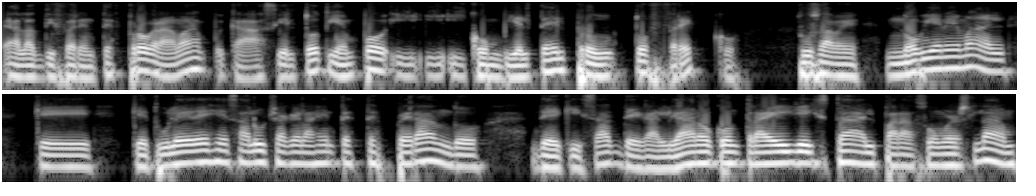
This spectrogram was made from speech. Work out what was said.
a los diferentes programas pues, cada cierto tiempo y, y, convierte el producto fresco. Tú sabes, no viene mal que, que tú le dejes esa lucha que la gente esté esperando de quizás de Galgano contra AJ Styles para SummerSlam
